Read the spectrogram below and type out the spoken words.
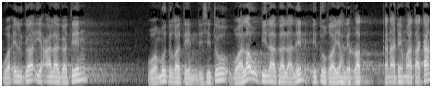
wa ilga'i alagatin wa mudghatin. Di situ walau bila balalin itu ghayah lirrat. Karena ada yang mengatakan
